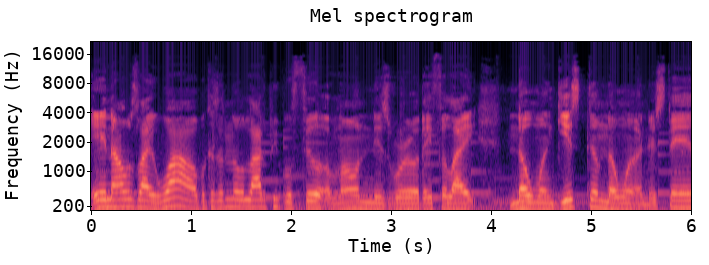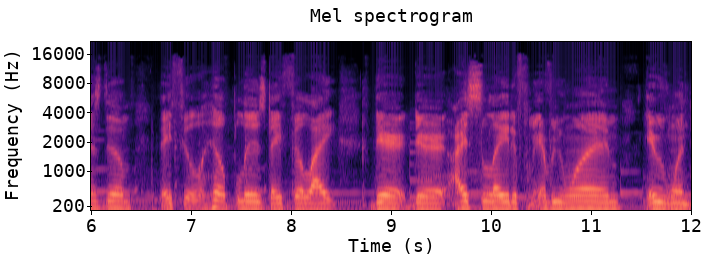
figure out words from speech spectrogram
And i was like wow because i know a lot of people feel alone in this world. They feel like no one gets them no one understands them. They feel helpless. They feel like they're they're isolated from everyone. Everyone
